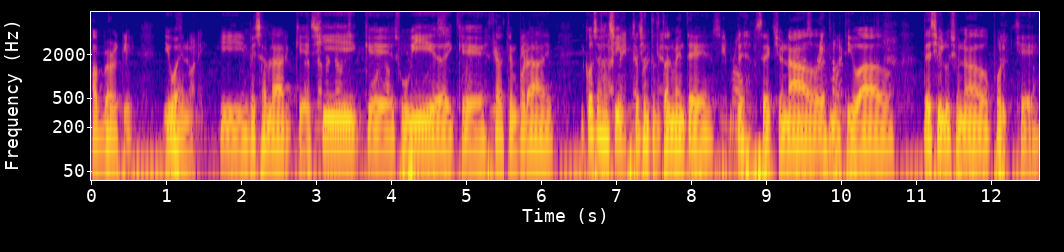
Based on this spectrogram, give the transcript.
a Berkeley. Y bueno, y empieza a hablar que sí, que su vida y que esta temporada y, cosas así. Se siente totalmente decepcionado, desmotivado, desilusionado porque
